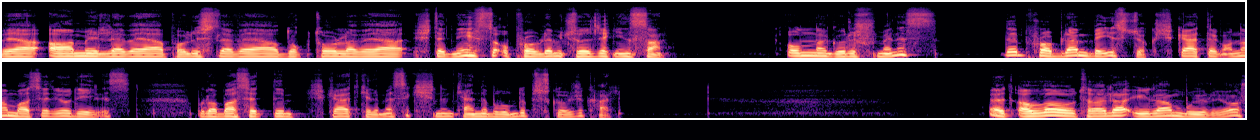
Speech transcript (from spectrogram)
veya amirle veya polisle veya doktorla veya işte neyse o problemi çözecek insan onunla görüşmeniz de problem beis yok. Şikayet ondan bahsediyor değiliz. Burada bahsettiğim şikayet kelimesi kişinin kendi bulunduğu psikolojik hal. Evet Allahu Teala ilan buyuruyor.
